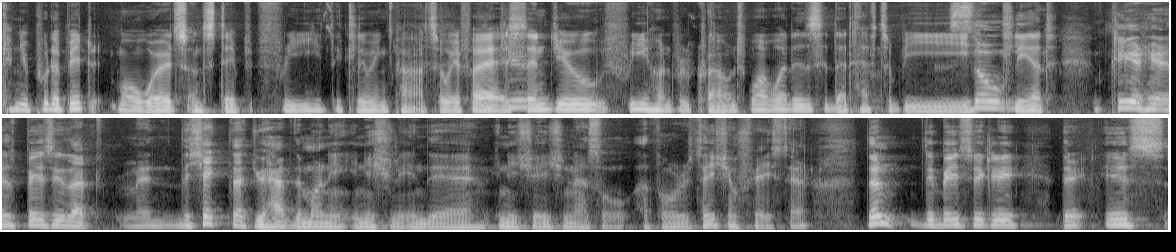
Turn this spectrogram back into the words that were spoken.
Can you put a bit more words on step three, the clearing part? So if I send you 300 crowns, what, what is it that have to be So- cleared? Clear here is basically that the check that you have the money initially in the initiation as authorization phase there, then they basically there is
